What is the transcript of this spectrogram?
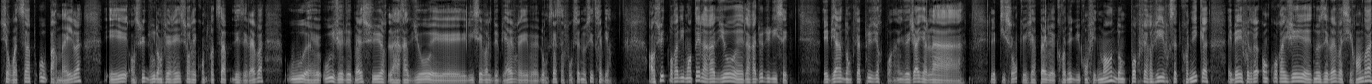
sur WhatsApp ou par mail, et ensuite vous l'enverrez sur les comptes WhatsApp des élèves où, euh, où je le mets sur la radio et lycée Val-de-Bièvre et euh, donc ça, ça fonctionne aussi très bien. Ensuite, pour alimenter la radio, et la radio du lycée, eh bien, donc il y a plusieurs points. Déjà, il y a la, les petits sons que j'appelle chronique du confinement. Donc, pour faire vivre cette chronique, eh bien, il faudrait encourager nos élèves à s'y rendre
